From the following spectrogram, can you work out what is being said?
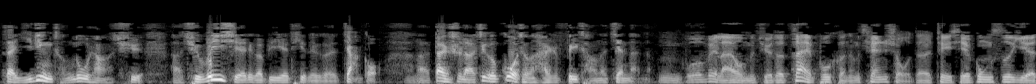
在一定程度上去啊去威胁这个 BAT 这个架构啊。但是呢，这个过程还是非常的艰难的。嗯，不过未来我们觉得再不可能牵手的这些公司。也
